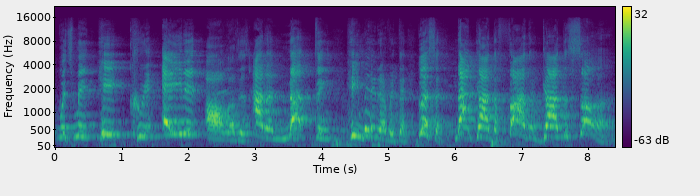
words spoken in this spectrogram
which means he created all of this. Out of nothing, he made everything. Listen, not God the Father, God the Son.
